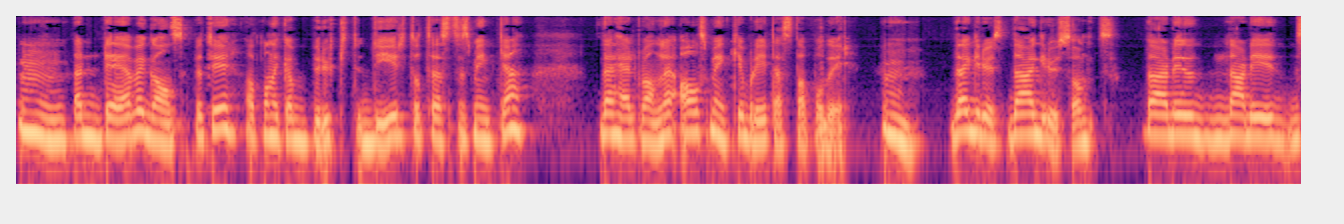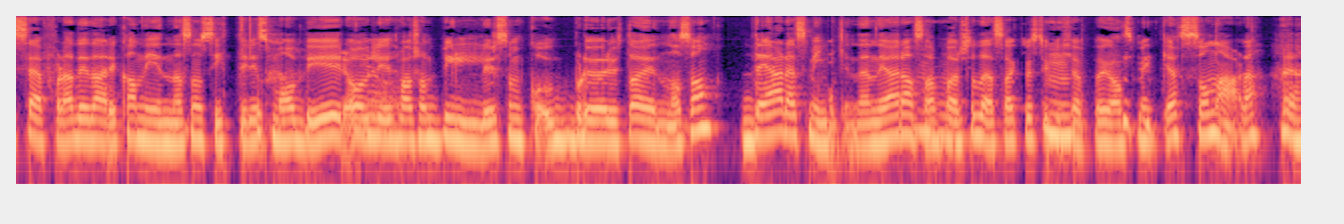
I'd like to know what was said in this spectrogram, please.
Mm. Det er det vegansk betyr, at man ikke har brukt dyr til å teste sminke. Det er helt vanlig. All sminke blir testa på dyr. Mm. Det, er grus, det er grusomt. Der de, der de ser for deg de der kaninene som sitter i små byer og har sånn byller som blør ut av øynene og sånn. Det er det sminken din gjør, altså. bare så det sagt, hvis du ikke kjøper vegansk sminke. Sånn er det. Ja.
